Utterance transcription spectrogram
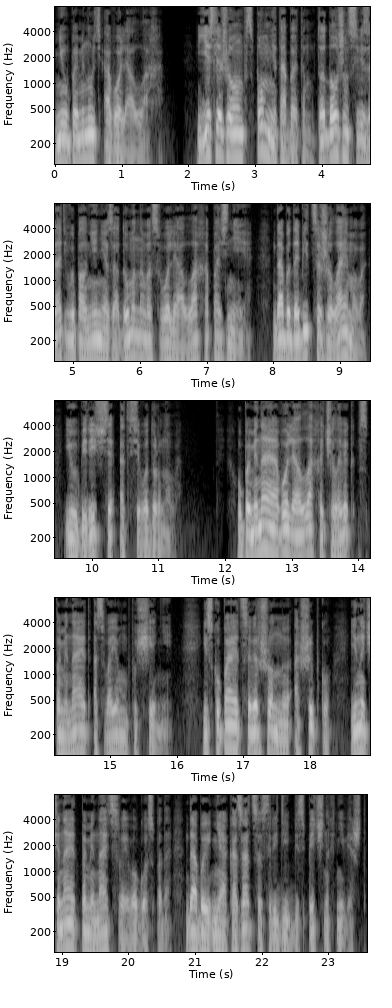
не упомянуть о воле Аллаха. Если же он вспомнит об этом, то должен связать выполнение задуманного с волей Аллаха позднее, дабы добиться желаемого и уберечься от всего дурного. Упоминая о воле Аллаха, человек вспоминает о своем упущении, искупает совершенную ошибку и начинает поминать своего Господа, дабы не оказаться среди беспечных невежд.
